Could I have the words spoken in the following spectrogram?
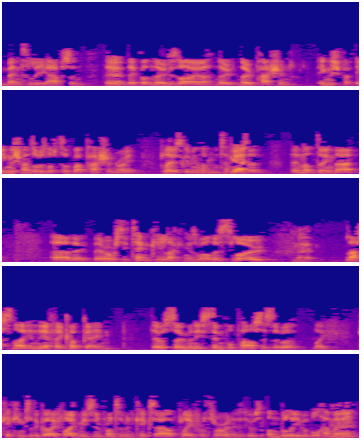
mentally absent. They, Yeah. They've got no desire, no no passion. English English fans always love to talk about passion, right? Players giving 110 percent. They're not doing that. Uh, they're, they're obviously technically lacking as well. They're slow. Right. Last night in the FA Cup game, there were so many simple passes that were like kicking to the guy five metres in front of him and he kicks it out of play for a throw in. It, it was unbelievable how many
